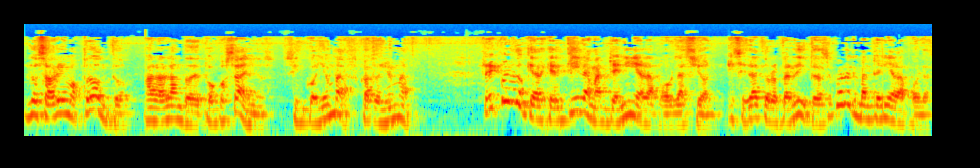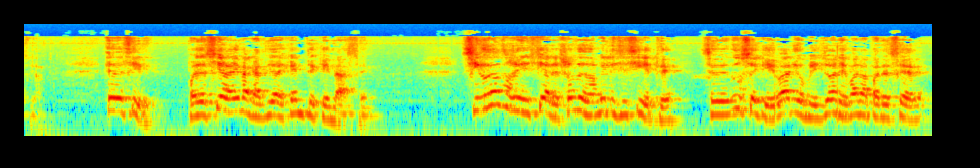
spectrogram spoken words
Lo sabremos pronto, ahora hablando de pocos años, cinco años más, cuatro años más. Recuerdo que Argentina mantenía la población, ese dato lo perdí, pero se acuerda que mantenía la población. Es decir, padecía la misma cantidad de gente que nacen. Si los datos iniciales son de 2017, se deduce que varios millones van a aparecer,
